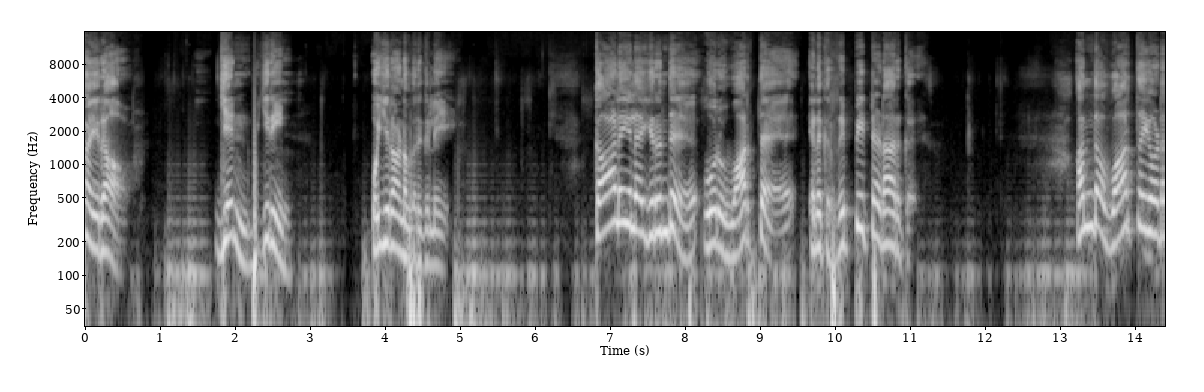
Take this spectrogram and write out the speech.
சைரா என் உயிரின் உயிரானவர்களே காலையில் இருந்து ஒரு வார்த்தை எனக்கு ரிப்பீட்டடாக இருக்கு. அந்த வார்த்தையோட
